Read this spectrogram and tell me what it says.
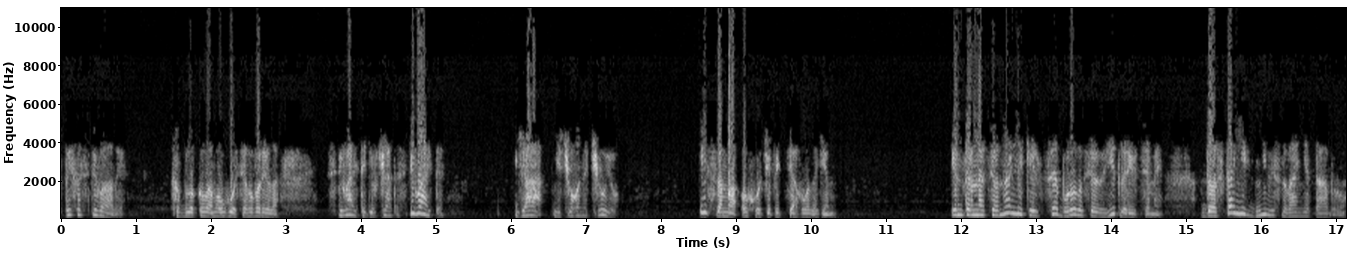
стиха співали. Блокова мовгося говорила Співайте, дівчата, співайте. Я нічого не чую. І сама охоче підтягувала їм. Інтернаціональне кільце боролося з гітлерівцями до останніх днів існування табору,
